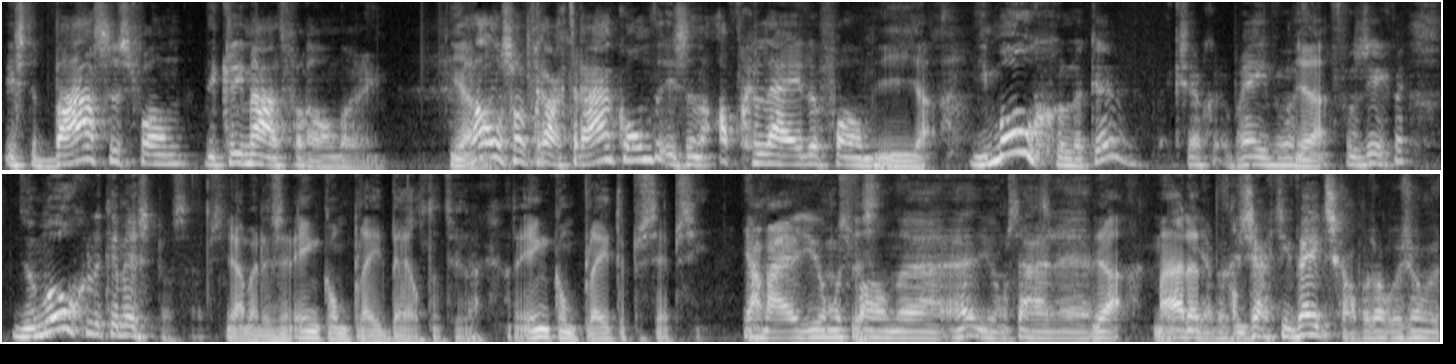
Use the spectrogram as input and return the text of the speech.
is de basis van de klimaatverandering. Ja, en alles wat er achteraan komt is een afgeleide van Ja, die mogelijke, ik zeg even Ja. voorzichtig, de mogelijke misperceptie. ja, maar dat is een incompleet beeld natuurlijk. Een incomplete perceptie. Ja, maar die jongens van, eh, hè, die jongens daar, eh, Dus- Ja, maar die dat- hebben gezegd, die wetenschappers ook zo'n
